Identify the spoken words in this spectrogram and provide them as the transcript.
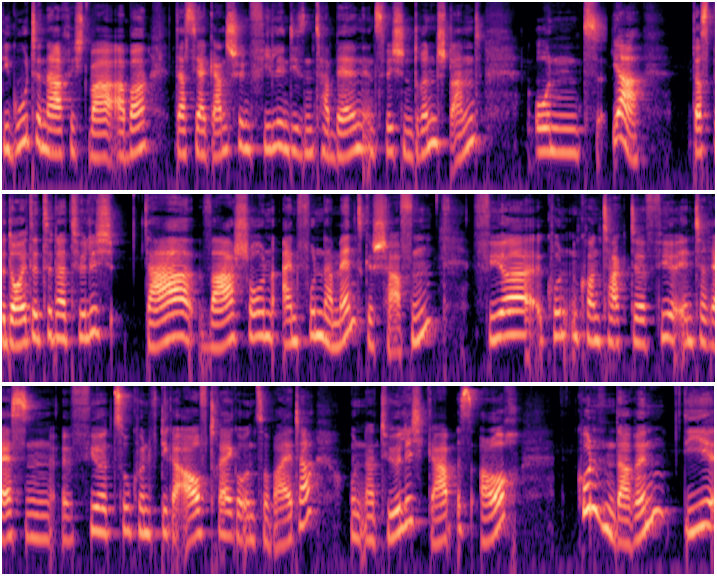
Die gute Nachricht war aber, dass ja ganz schön viel in diesen Tabellen inzwischen drin stand. Und ja, das bedeutete natürlich, da war schon ein Fundament geschaffen für Kundenkontakte, für Interessen, für zukünftige Aufträge und so weiter. Und natürlich gab es auch Kunden darin, die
